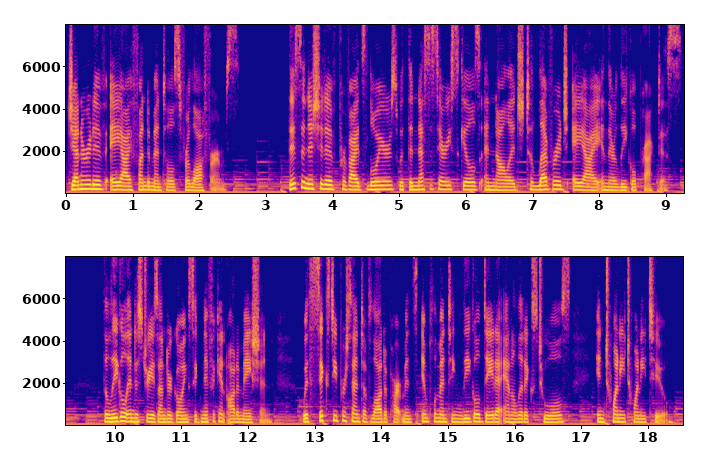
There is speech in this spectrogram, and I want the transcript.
Generative AI Fundamentals for Law Firms. This initiative provides lawyers with the necessary skills and knowledge to leverage AI in their legal practice. The legal industry is undergoing significant automation, with 60% of law departments implementing legal data analytics tools in 2022.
